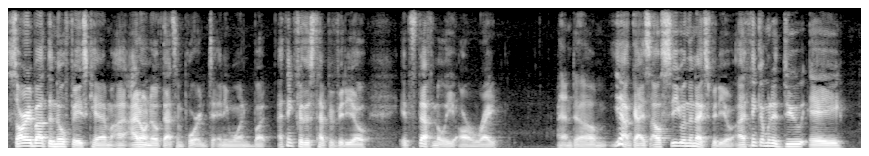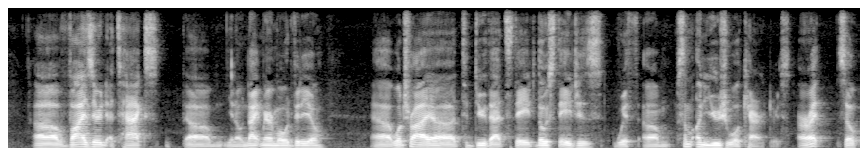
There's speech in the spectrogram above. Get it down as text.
sorry about the no face cam. I, I don't know if that's important to anyone, but I think for this type of video, it's definitely all right. And um, yeah, guys, I'll see you in the next video. I think I'm gonna do a uh, visored attacks, um, you know, nightmare mode video. Uh, we'll try uh, to do that stage, those stages with um, some unusual characters. All right. So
